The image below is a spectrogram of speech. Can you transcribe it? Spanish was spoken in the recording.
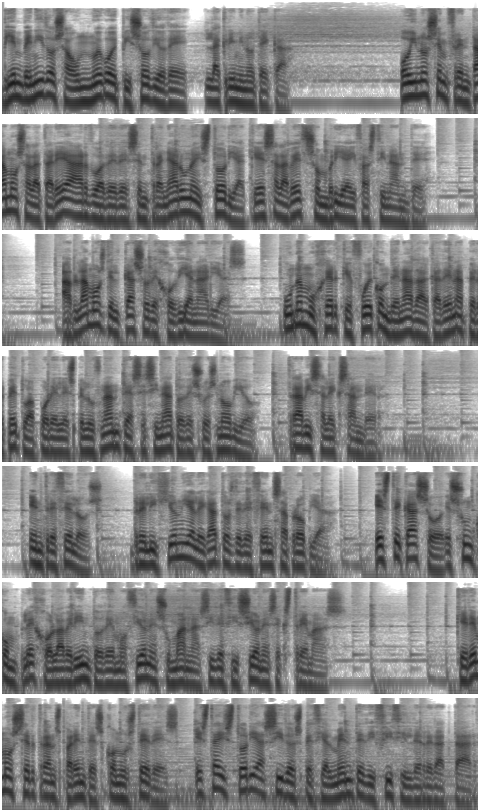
Bienvenidos a un nuevo episodio de La Criminoteca. Hoy nos enfrentamos a la tarea ardua de desentrañar una historia que es a la vez sombría y fascinante. Hablamos del caso de Jodian Arias, una mujer que fue condenada a cadena perpetua por el espeluznante asesinato de su exnovio, Travis Alexander. Entre celos, religión y alegatos de defensa propia, este caso es un complejo laberinto de emociones humanas y decisiones extremas. Queremos ser transparentes con ustedes, esta historia ha sido especialmente difícil de redactar.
